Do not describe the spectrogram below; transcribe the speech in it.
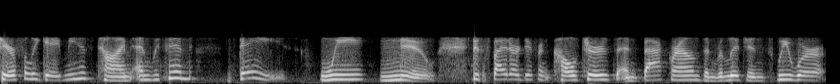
cheerfully gave me his time, and within days, we knew. Despite our different cultures and backgrounds and religions, we were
